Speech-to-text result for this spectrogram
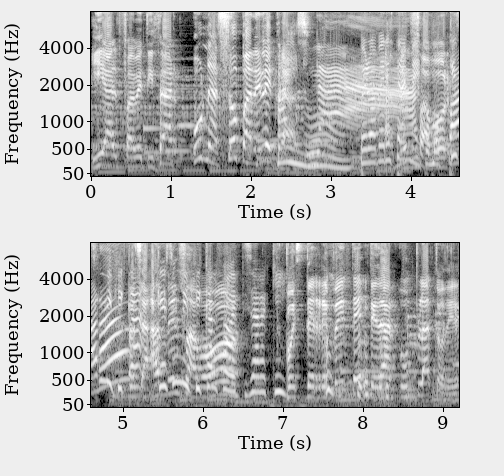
y alfabetizar una sopa de letras. Ay, no. Pero a ver, espérame. el favor. ¿Qué significa, O sea, ¿qué significa favor. alfabetizar aquí? Pues de repente te dan un plato de,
